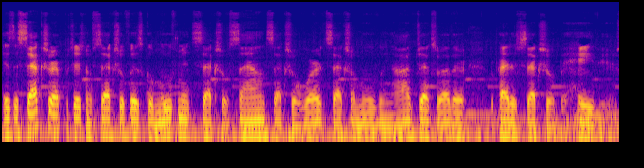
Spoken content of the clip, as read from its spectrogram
is the sexual repetition of sexual physical movements, sexual sounds, sexual words, sexual moving objects, or other repetitive sexual behaviors.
